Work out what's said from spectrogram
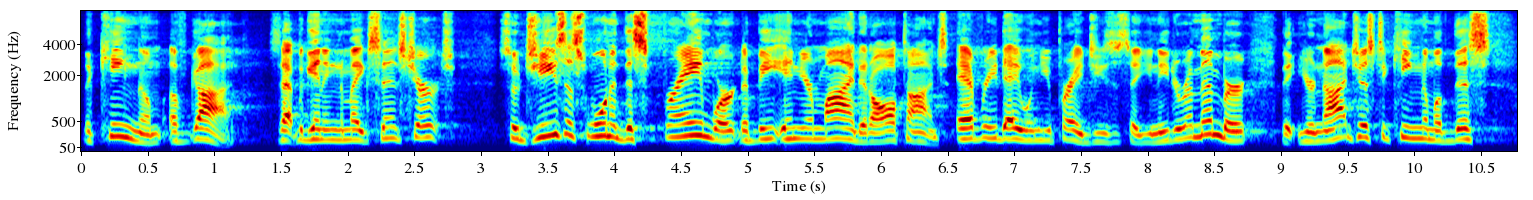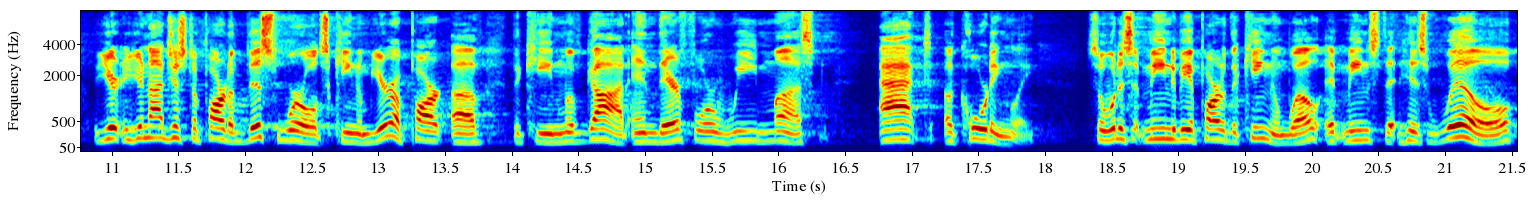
the kingdom of God. Is that beginning to make sense, church? So Jesus wanted this framework to be in your mind at all times. Every day when you pray, Jesus said, you need to remember that you're not just a kingdom of this, you're, you're not just a part of this world's kingdom, you're a part of the kingdom of God. And therefore, we must act accordingly. So, what does it mean to be a part of the kingdom? Well, it means that his will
